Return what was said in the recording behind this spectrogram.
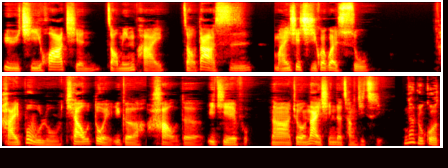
与其花钱找名牌、找大师买一些奇奇怪怪的书，还不如挑对一个好的 ETF，那就耐心的长期持有。那如果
